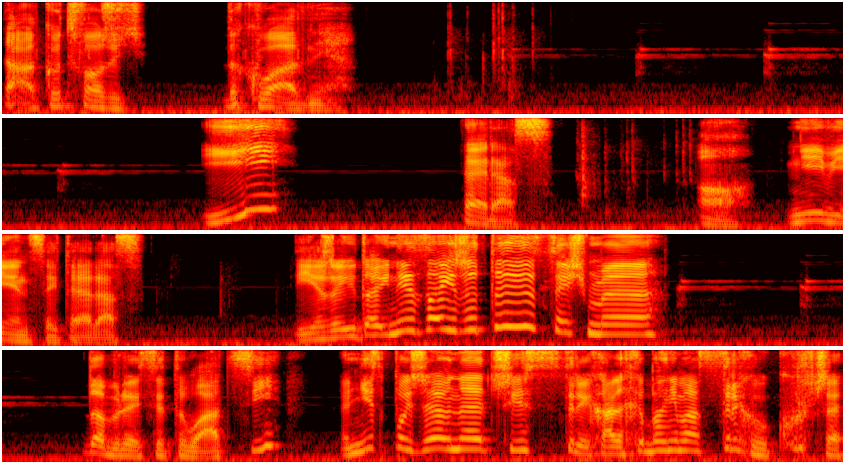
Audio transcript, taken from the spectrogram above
tak otworzyć. Dokładnie. I teraz. O, mniej więcej teraz. Jeżeli tutaj nie zajrzy, to jesteśmy w dobrej sytuacji. Nie spojrzałem nawet, czy jest strych, ale chyba nie ma strychu. Kurczę,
